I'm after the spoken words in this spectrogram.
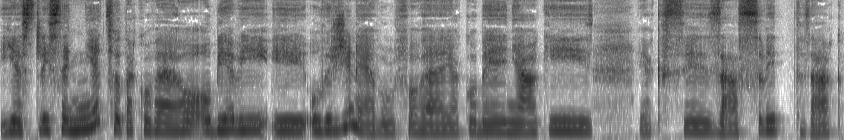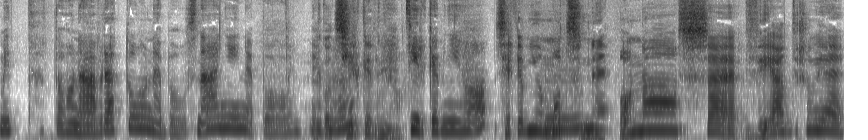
jestli se něco takového objeví i u Virginie Woolfové, jakoby nějaký jaksi zásvit, zákmit toho návratu nebo uznání nebo... Jako uh-huh. církevního. Církevního? Církevního hmm. moc ne. Ona se vyjadřuje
